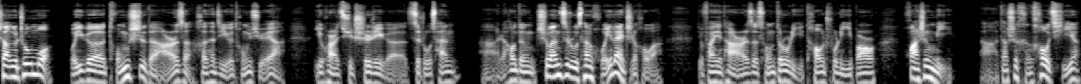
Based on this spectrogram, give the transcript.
上个周末，我一个同事的儿子和他几个同学呀一块儿去吃这个自助餐啊，然后等吃完自助餐回来之后啊，就发现他儿子从兜里掏出了一包花生米啊，当时很好奇呀，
